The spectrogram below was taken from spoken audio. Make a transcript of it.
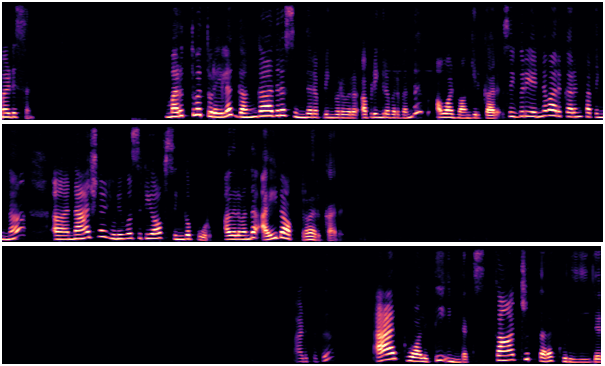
மெடிசன் மருத்துவத்துறையில் கங்காதர சுந்தர் அப்படிங்கிறவர் அப்படிங்கிறவர் வந்து அவார்ட் வாங்கியிருக்காரு. ஸோ இவர் என்னவா இருக்காருன்னு பார்த்தீங்கன்னா நேஷனல் யூனிவர்சிட்டி ஆஃப் சிங்கப்பூர் அதில் வந்து ஐ டாக்டராக இருக்காரு. அடுத்தது ஏர் குவாலிட்டி இண்டெக்ஸ் காற்று தர குறியீடு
